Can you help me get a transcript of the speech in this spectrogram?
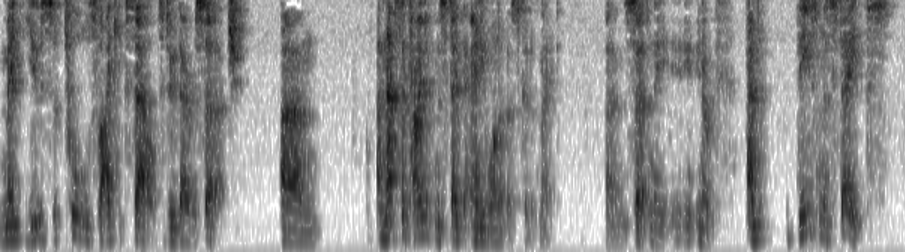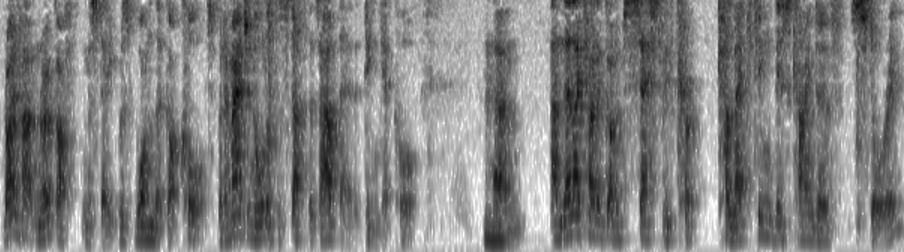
make use of tools like Excel to do their research. Um, and that's the kind of mistake that any one of us could have made. And certainly, you know, and these mistakes, Reinhart and Rogoff mistake was one that got caught. But imagine all of the stuff that's out there that didn't get caught. Mm-hmm. Um, and then I kind of got obsessed with co- collecting this kind of story.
